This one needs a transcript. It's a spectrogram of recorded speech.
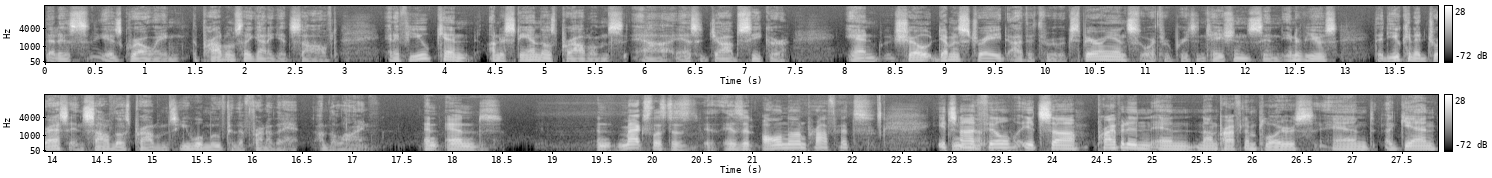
that is is growing, the problems they got to get solved, and if you can understand those problems uh, as a job seeker and show demonstrate either through experience or through presentations and interviews that you can address and solve those problems, you will move to the front of the of the line. And and and Mac's List is is it all nonprofits? It's not, Phil. It's uh, private and, and nonprofit employers. And again,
